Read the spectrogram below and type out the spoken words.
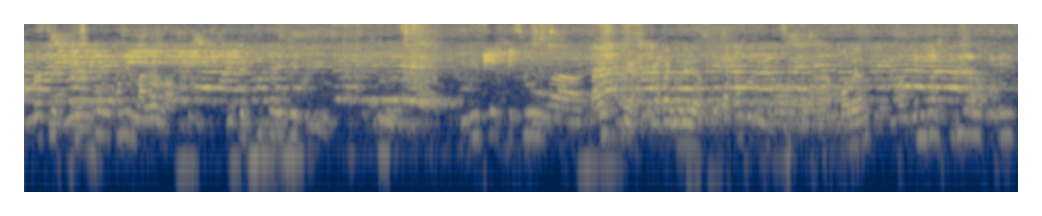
আমরা যে গ্রিসটা এখানে লাগালাম এটা কি টাইপের গ্রিস গ্রিসের কিছু টাইপ ক্যাটাগরি আছে ক্যাটাগরি আছে। বলেন। ইন্ডাস্ট্রিয়াল গ্রিস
